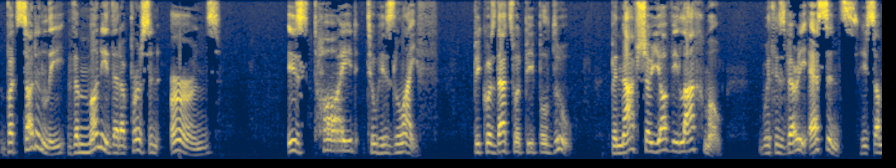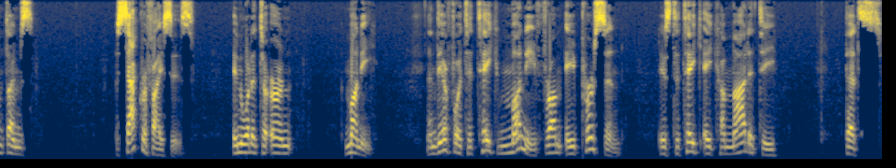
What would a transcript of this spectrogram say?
But suddenly, the money that a person earns is tied to his life, because that's what people do. Benafsho yavi lachmo with his very essence, he sometimes sacrifices in order to earn money. And therefore, to take money from a person is to take a commodity that's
